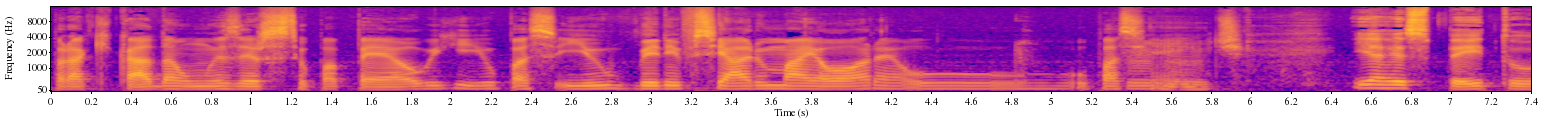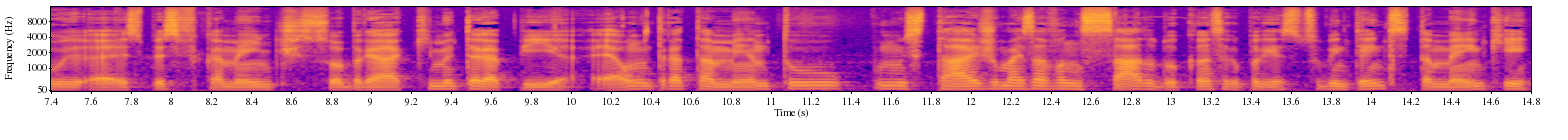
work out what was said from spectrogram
para que cada um exerça seu papel e, o, paci- e o beneficiário maior é o, o paciente. E a respeito eh, especificamente sobre a quimioterapia, é um tratamento num estágio mais avançado do câncer, porque subentende-se também que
